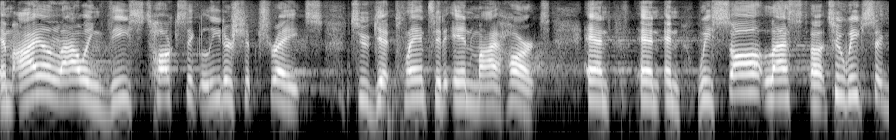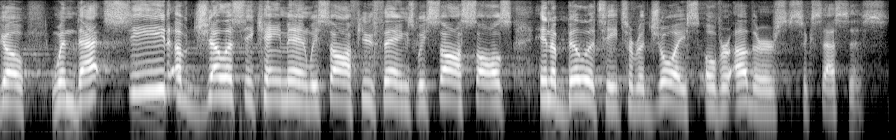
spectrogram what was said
Am I allowing these toxic leadership traits to get planted in my heart? And, and, and we saw last uh, two weeks ago when that seed of jealousy came in, we saw a few things. We saw Saul's inability to rejoice over others' successes.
